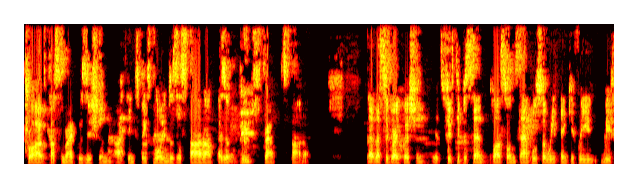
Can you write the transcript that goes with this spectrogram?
drive customer acquisition, I think speaks volumes as a startup, as a bootstrap startup. That, that's a great question. It's 50% plus on samples. So we think if we, if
